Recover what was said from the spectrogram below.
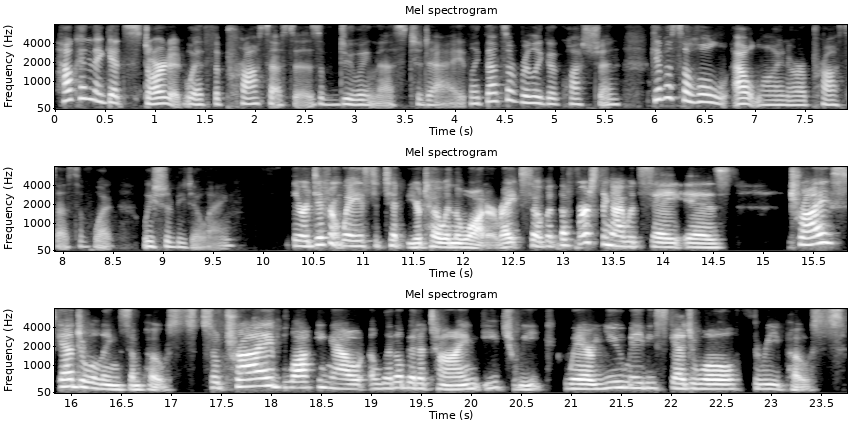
how can they get started with the processes of doing this today? Like that's a really good question. Give us a whole outline or a process of what we should be doing. There are different ways to tip your toe in the water right? So but the first thing i would say is try scheduling some posts. So try blocking out a little bit of time each week where you maybe schedule three posts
